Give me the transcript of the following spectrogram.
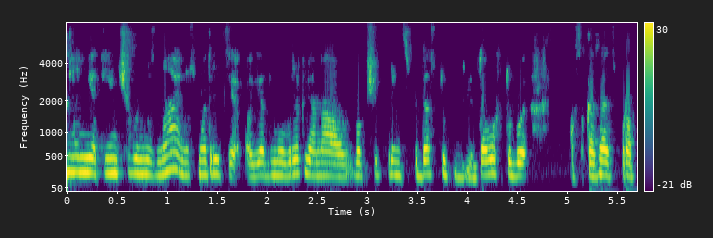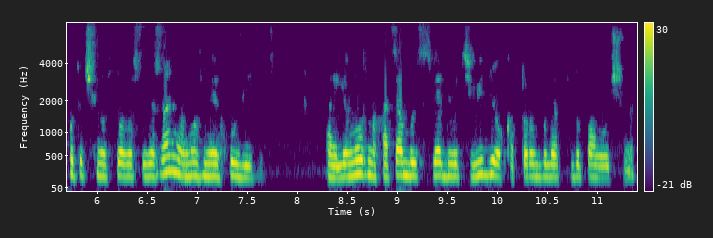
Ну, нет, я ничего не знаю, но смотрите, я думаю, вряд ли она вообще, в принципе, доступна. Для того, чтобы сказать про пыточные условия содержания, нужно их увидеть или нужно хотя бы исследовать видео, которые были оттуда получены.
